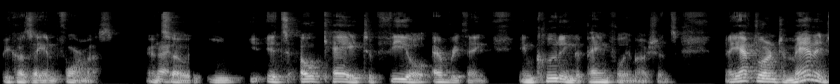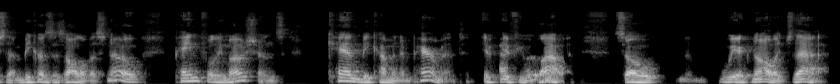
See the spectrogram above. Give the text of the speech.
because they inform us. And right. so you, it's okay to feel everything, including the painful emotions. Now you have to learn to manage them because, as all of us know, painful emotions can become an impairment if, if you allow it. So we acknowledge that.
